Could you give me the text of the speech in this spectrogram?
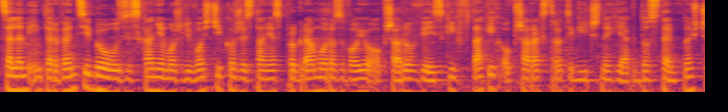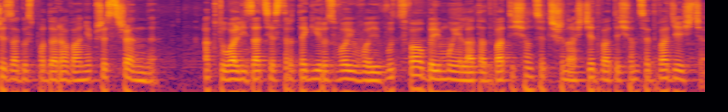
Celem interwencji było uzyskanie możliwości korzystania z programu rozwoju obszarów wiejskich w takich obszarach strategicznych jak dostępność czy zagospodarowanie przestrzenne. Aktualizacja strategii rozwoju województwa obejmuje lata 2013-2020.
